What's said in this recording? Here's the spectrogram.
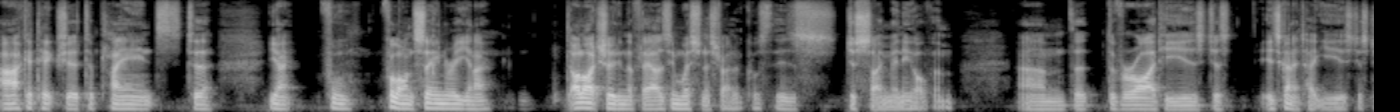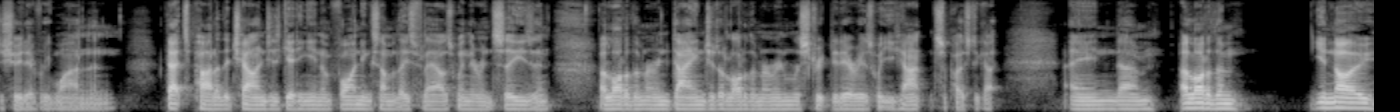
architecture to plants to, you know, full, full on scenery, you know. I like shooting the flowers in Western Australia because there's just so many of them. Um, the, the variety is just, it's going to take years just to shoot every one. And that's part of the challenge is getting in and finding some of these flowers when they're in season. A lot of them are endangered. A lot of them are in restricted areas where you aren't supposed to go. And um, a lot of them, you know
